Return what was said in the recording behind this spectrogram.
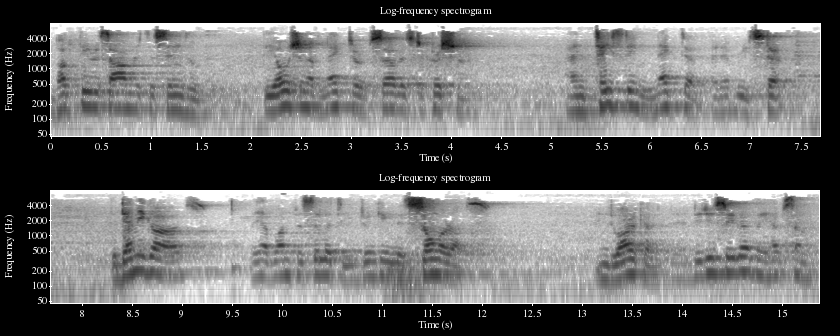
Bhakti Rasamrita Sindhu, the ocean of nectar of service to Krishna, and tasting nectar at every step. The demigods, they have one facility, drinking this somaras in Dwarka. Did you see that? They have some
